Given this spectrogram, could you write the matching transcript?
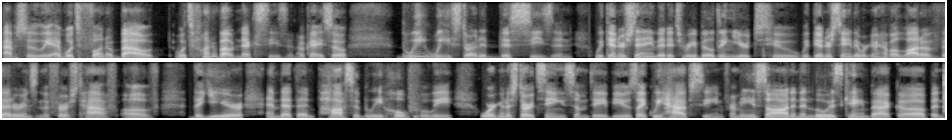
Absolutely. And what's fun about what's fun about next season, okay? So we we started this season with the understanding that it's rebuilding year 2, with the understanding that we're going to have a lot of veterans in the first half of the year and that then possibly hopefully we're going to start seeing some debuts like we have seen from Isan and then Lewis came back up and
